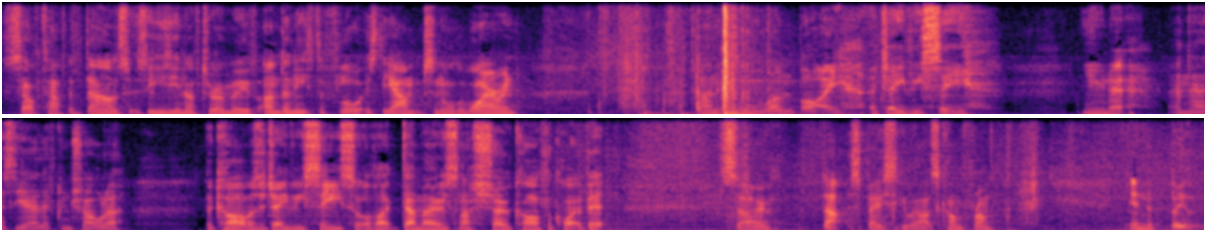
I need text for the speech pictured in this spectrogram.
self-tapered down, so it's easy enough to remove. Underneath the floor is the amps and all the wiring. And it's all run by a JVC unit, and there's the airlift controller. The car was a JVC sort of like demo slash show car for quite a bit. So that's basically where it's come from. In the boot,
